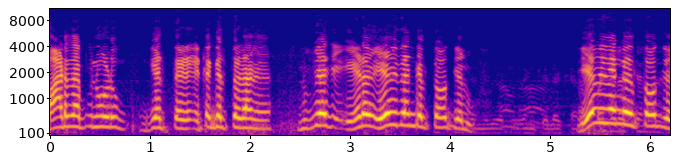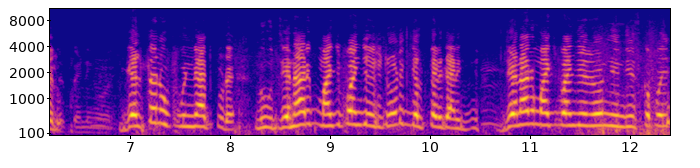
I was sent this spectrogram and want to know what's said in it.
మాట తప్పినోడు గెలుస్తాడు ఎట్లా గెలుస్తాడని? నువ్వే ఏడ ఏ విధంగా గెలుస్తావో గెలువు ఏ విధంగా గెలుస్తావో గెలువు గెలిస్తే నువ్వు పుణ్యాత్కుడే నువ్వు జనానికి మంచి పని చేసేటోడు గెలుస్తాడు కానీ జనానికి మంచి పని చేసేటోడు నేను తీసుకుపోయి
